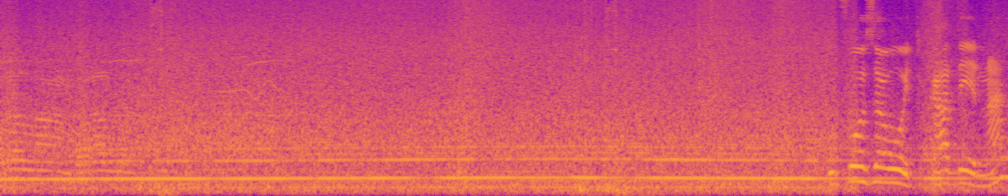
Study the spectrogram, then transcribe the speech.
Bora lá, bora lá. Forza 8, cadê nada?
